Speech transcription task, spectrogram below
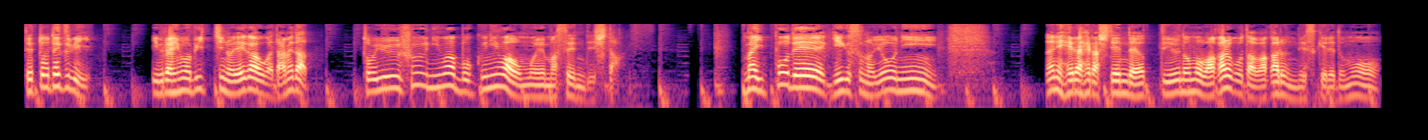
鉄頭鉄尾、イブラヒモビッチの笑顔がダメだという風には僕には思えませんでした。まあ一方で、ギグスのように、何ヘラヘラしてんだよっていうのも分かることは分かるんですけれども、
